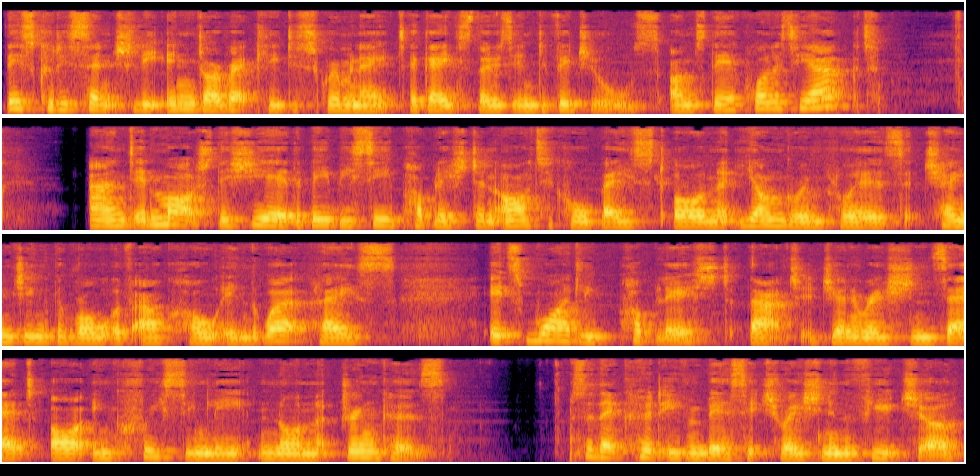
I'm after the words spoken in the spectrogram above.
This could essentially indirectly discriminate against those individuals under the Equality Act. And in March this year, the BBC published an article based on younger employers changing the role of alcohol in the workplace it's widely published that Generation Z are increasingly non drinkers. So there could even be a situation in the future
